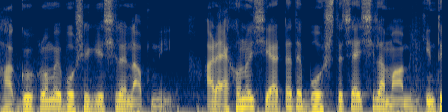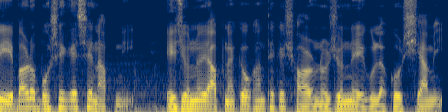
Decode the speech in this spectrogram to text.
ভাগ্যক্রমে বসে গিয়েছিলেন আপনি। আর এখন ওই চেয়ারটাতে বসতে চাইছিলাম আমি, কিন্তু এবারও বসে গেছেন আপনি। এই জন্যই আপনাকে ওখান থেকে সরানোর জন্য এগুলো করছি আমি।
